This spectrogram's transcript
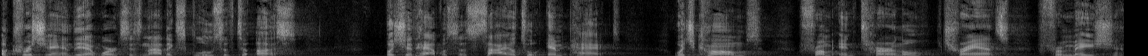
A Christianity that works is not exclusive to us, but should have a societal impact which comes from internal transformation.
